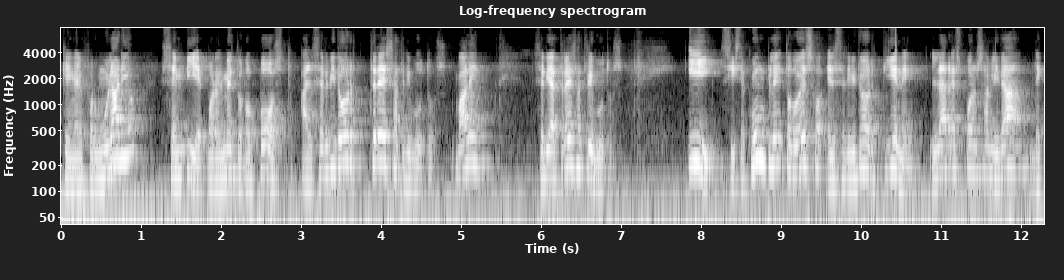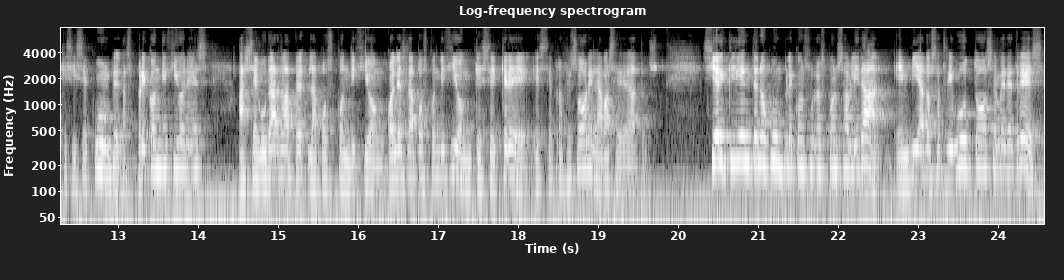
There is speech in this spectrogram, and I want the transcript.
que en el formulario se envíe por el método post al servidor tres atributos, ¿vale? Sería tres atributos. Y si se cumple todo eso, el servidor tiene la responsabilidad de que si se cumplen las precondiciones, asegurar la, la poscondición. ¿Cuál es la poscondición? Que se cree ese profesor en la base de datos. Si el cliente no cumple con su responsabilidad, envía dos atributos en vez de tres,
